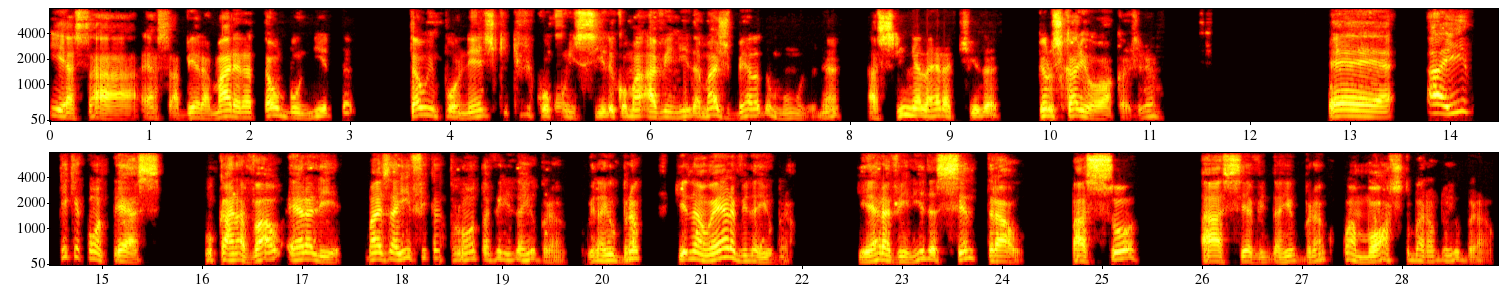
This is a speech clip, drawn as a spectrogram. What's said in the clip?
E essa, essa beira-mar era tão bonita, tão imponente, que ficou conhecida como a avenida mais bela do mundo. Né? Assim ela era tida pelos cariocas. Né? É, aí, o que, que acontece? O carnaval era ali, mas aí fica pronta a Avenida Rio Branco. Avenida Rio Branco, que não era Avenida Rio Branco, que era a Avenida Central. Passou a ser a Avenida Rio Branco com a morte do Barão do Rio Branco.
